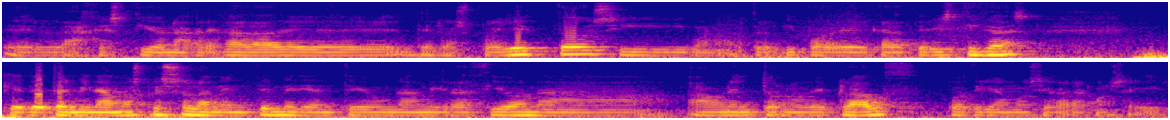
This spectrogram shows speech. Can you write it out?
eh, la gestión agregada de, de los proyectos y bueno, otro tipo de características que determinamos que solamente mediante una migración a, a un entorno de cloud podríamos llegar a conseguir.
